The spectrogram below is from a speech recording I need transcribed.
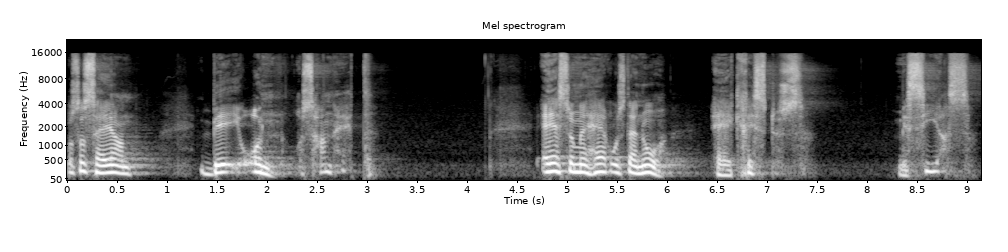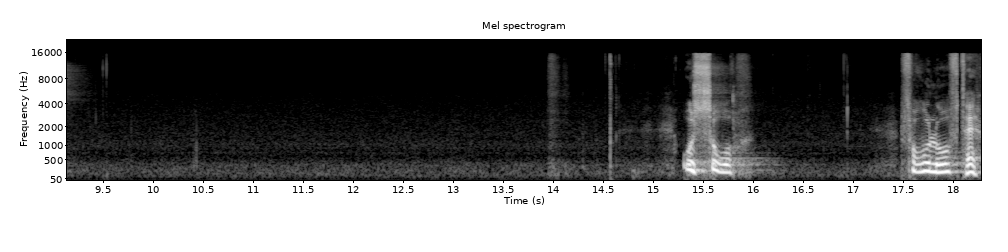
og så sier han, be i ånd og sannhet. Jeg som er her hos deg nå, er Kristus, Messias. Og så får hun lov til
